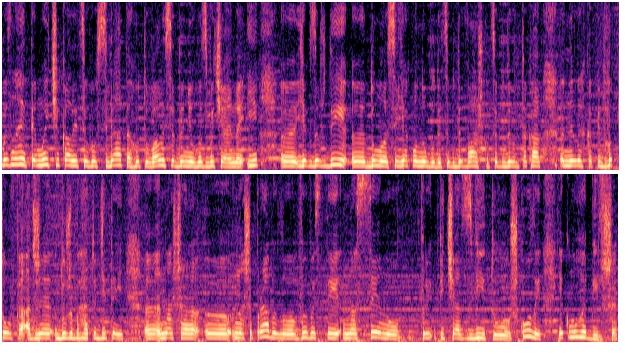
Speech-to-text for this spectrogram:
Ви знаєте, ми чекали цього свята, готувалися до нього, звичайно, і е, як завжди е, думалося, як воно буде. Це буде важко, це буде така нелегка підготовка, адже дуже багато дітей. Е, наша, наше правило вивести на сцену при, під час звіту школи якомога більше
